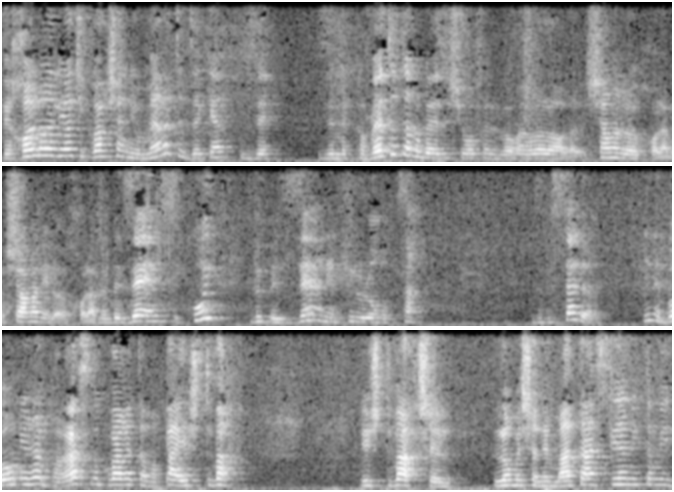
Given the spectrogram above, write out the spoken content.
ויכול מאוד להיות שכבר כשאני אומרת את זה, כן, זה, זה מכווץ אותנו באיזשהו אופן ואומר, לא, לא, אבל שם אני לא יכולה, ושם אני לא יכולה, ובזה אין סיכוי, ובזה אני אפילו לא רוצה. זה בסדר. הנה, בואו נראה, פרסנו כבר את המפה, יש טווח. יש טווח של לא משנה מה תעשי, אני תמיד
